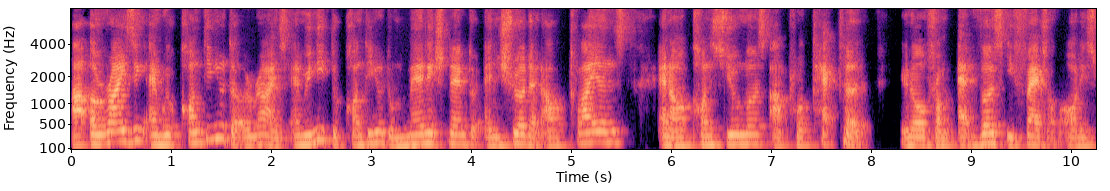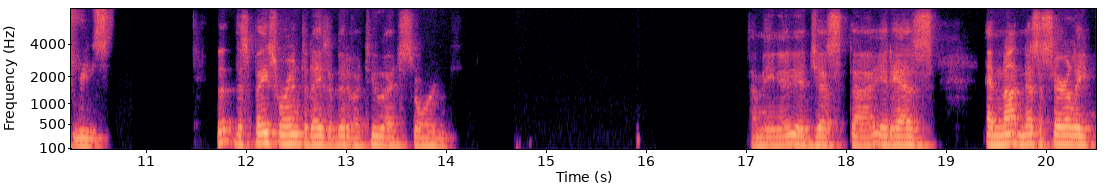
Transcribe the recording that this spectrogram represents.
are arising and will continue to arise and we need to continue to manage them to ensure that our clients and our consumers are protected you know from adverse effects of all these risks the, the space we're in today is a bit of a two-edged sword I mean, it, it just uh, it has, and not necessarily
